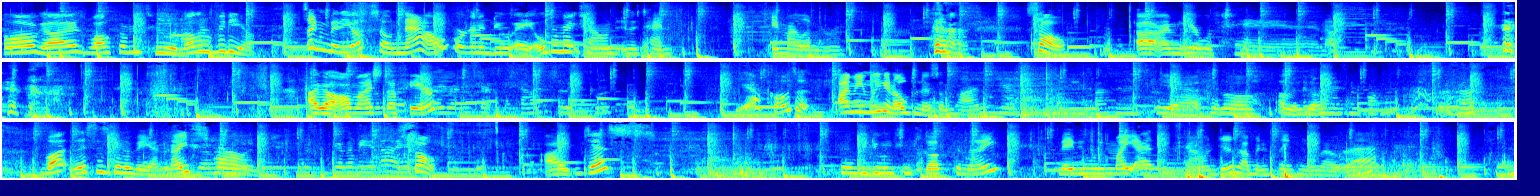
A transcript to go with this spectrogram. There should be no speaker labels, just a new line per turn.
Hello guys, welcome to another video. Second video. So now we're gonna do a overnight challenge in a tent in my living room. so uh, I'm here with Hannah. I got all my stuff here. Yeah, close it. I mean, we can open it sometimes. Yeah. Other stuff. Uh-huh. But this is gonna be a nice challenge.
gonna be a night.
So, I guess we'll be doing some stuff tonight. Maybe we might add some challenges. I've been thinking about that.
